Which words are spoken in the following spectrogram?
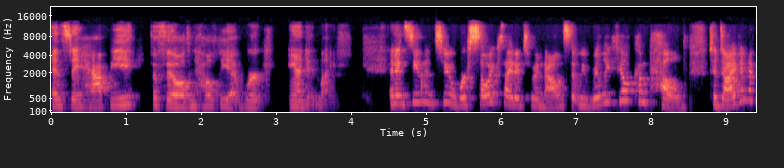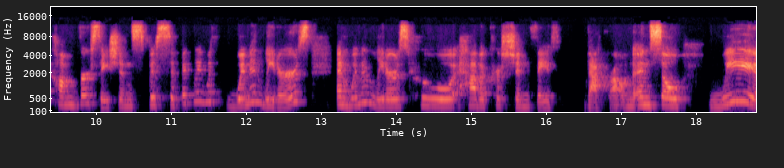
and stay happy, fulfilled, and healthy at work and in life. And in season two, we're so excited to announce that we really feel compelled to dive into conversations specifically with women leaders and women leaders who have a Christian faith background. And so we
